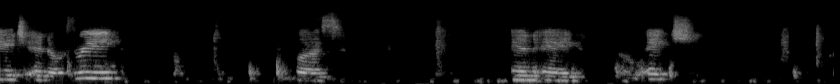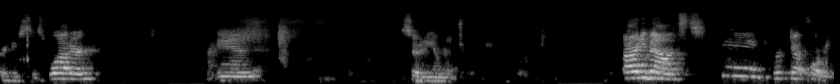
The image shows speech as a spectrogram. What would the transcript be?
HNO3 plus NaOH produces water and sodium nitrate. Already balanced. Yay, worked out for me.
